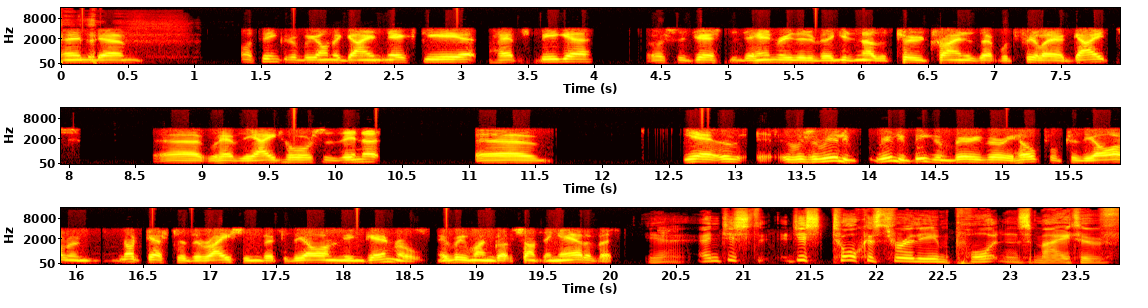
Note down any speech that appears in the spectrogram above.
And um, I think it'll be on again next year, perhaps bigger. I suggested to Henry that if they get another two trainers, that would fill our gates. Uh, we have the eight horses in it. Uh, yeah, it, it was a really, really big and very, very helpful to the island, not just to the racing, but to the island in general. Everyone got something out of it. Yeah, and just just talk us through the importance, mate, of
